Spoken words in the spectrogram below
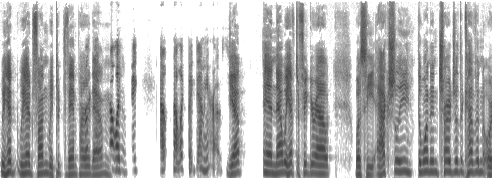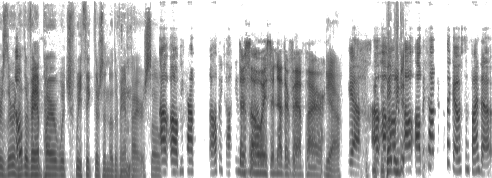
we had we had fun. We took the vampire down. Felt like big, felt, like big damn heroes. Yep. And now we have to figure out was he actually the one in charge of the coven, or is there another vampire? Which we think there's another vampire. So I'll, I'll be talking. I'll be talking. to There's the- always another vampire. yeah, Yeah, I'll, I'll, But I'll we did- I'll, I'll be talking to the ghost and find out.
